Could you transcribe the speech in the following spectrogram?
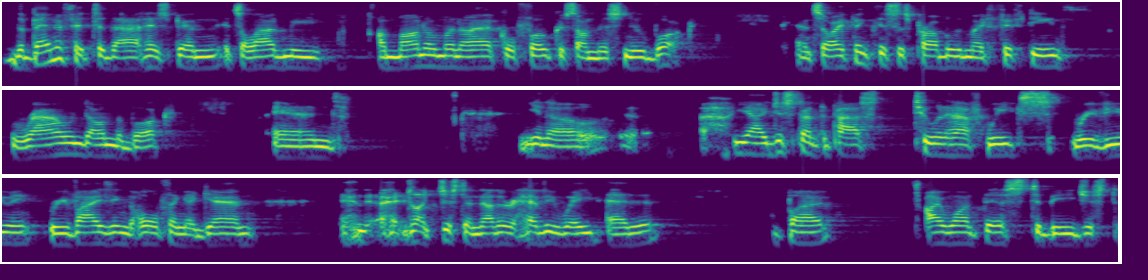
the benefit to that has been it's allowed me a monomaniacal focus on this new book. And so i think this is probably my 15th round on the book. And you know yeah i just spent the past two and a half weeks reviewing, revising the whole thing again, and like just another heavyweight edit. But I want this to be just,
